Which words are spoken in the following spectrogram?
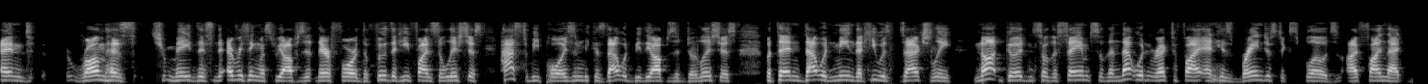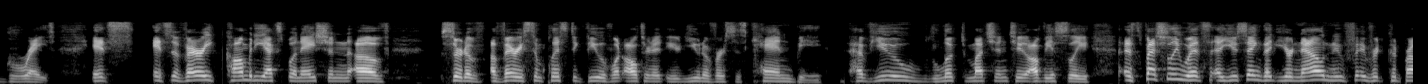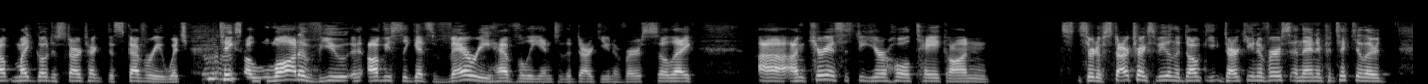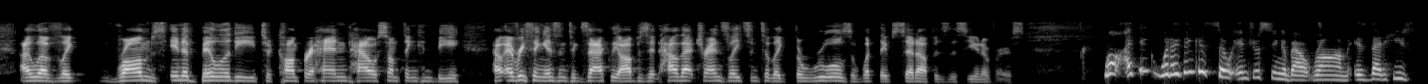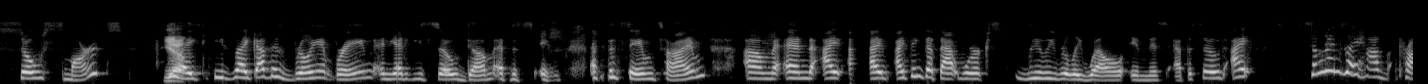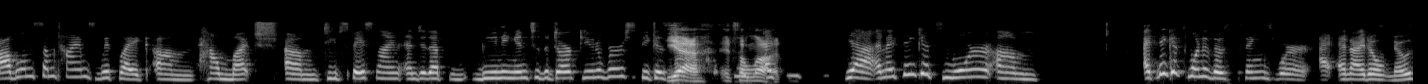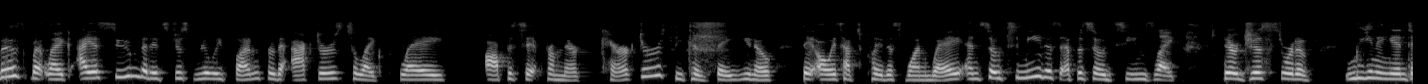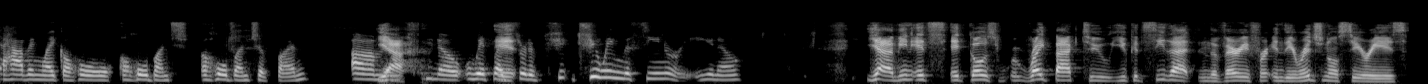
and Rom has made this everything must be opposite. Therefore, the food that he finds delicious has to be poison because that would be the opposite delicious. But then that would mean that he was actually not good, and so the same. So then that wouldn't rectify, and his brain just explodes. And I find that great. It's it's a very comedy explanation of sort of a very simplistic view of what alternate universes can be. Have you looked much into obviously, especially with uh, you saying that your now new favorite could probably might go to Star Trek Discovery, which mm-hmm. takes a lot of view. Obviously, gets very heavily into the dark universe. So like, uh, I'm curious as to your whole take on sort of Star Trek's view in the dark, dark universe, and then in particular, I love like Rom's inability to comprehend how something can be, how everything isn't exactly opposite, how that translates into like the rules of what they've set up as this universe. Well, I think what I think is so interesting about Rom is that he's so smart. Yeah. Like he's like got this brilliant brain and yet he's so dumb at the same at the same time. Um, and I, I I think that that works really really well in this episode. I sometimes I have problems sometimes with like um, how much um, Deep Space Nine ended up leaning into the dark universe because yeah, it's a lot. Think, yeah, and I think it's more. Um, I think it's one of those things where, and I don't know this, but like I assume that it's just really fun for the actors to like play opposite from their characters because they, you know, they always have to play this one way. And so to me, this episode seems like they're just sort of leaning into having like a whole a whole bunch a whole bunch of fun. Um, yeah. You know, with like it, sort of ch- chewing the scenery. You know. Yeah, I mean it's it goes right back to you could see that in the very for in the original series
